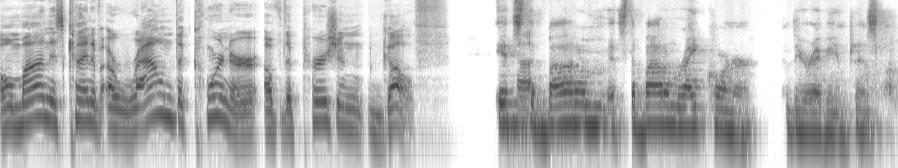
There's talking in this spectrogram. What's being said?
Oman is kind of around the corner of the Persian Gulf. It's uh, the bottom. It's the bottom right corner of the Arabian Peninsula.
